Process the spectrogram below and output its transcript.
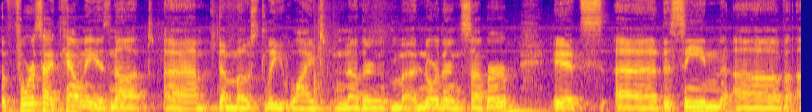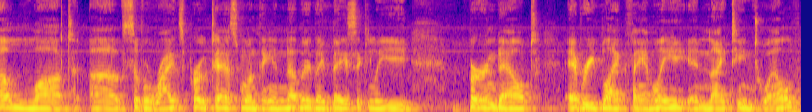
Forsyth County is not um, the mostly white northern uh, northern suburb. It's uh, the scene of a lot of civil rights protests. One thing and another. They basically burned out every black family in 1912.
